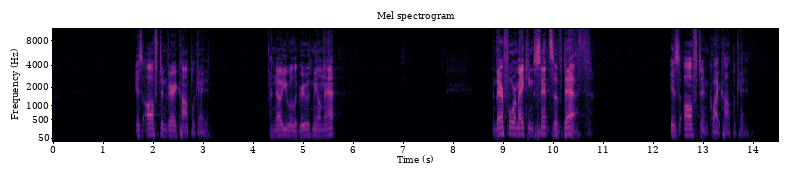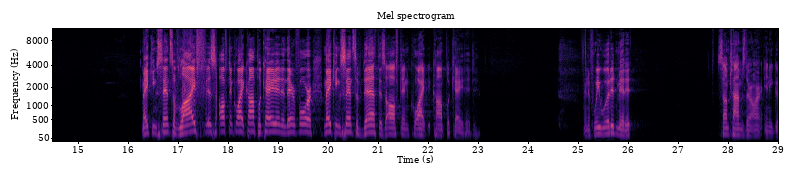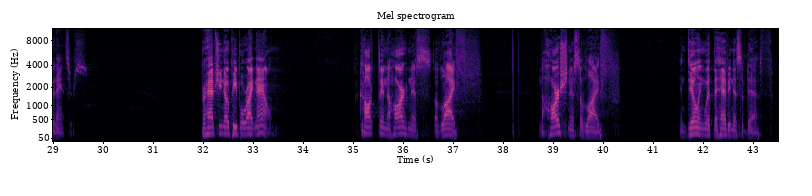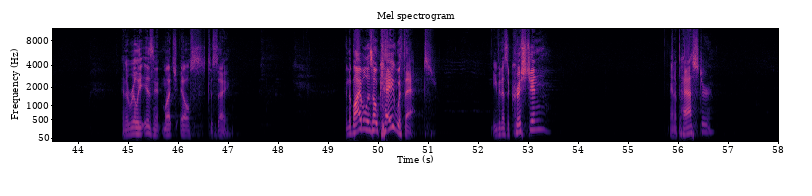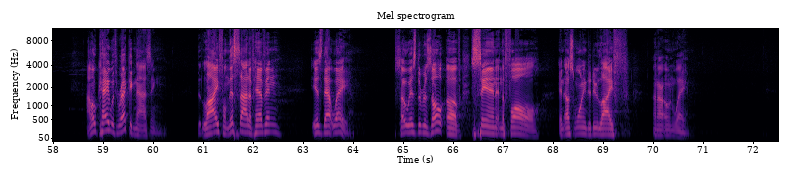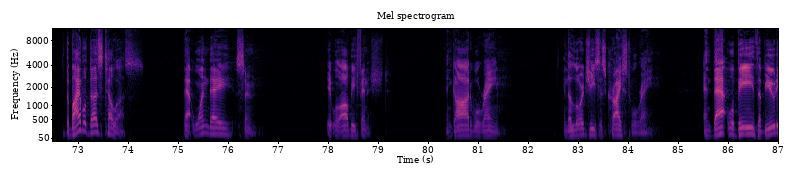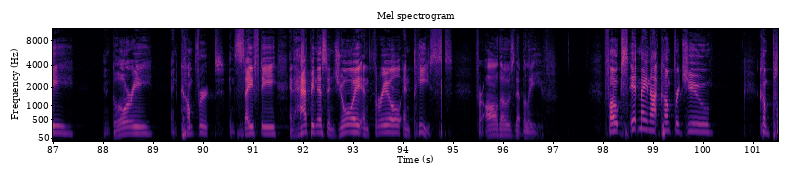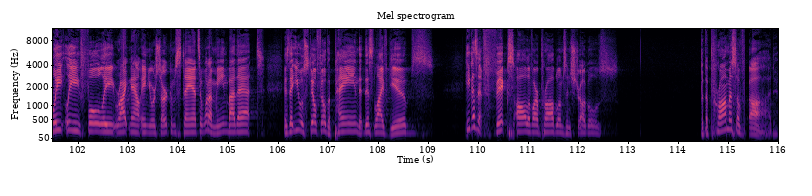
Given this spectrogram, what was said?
is often very complicated. I know you will agree with me on that. And therefore, making sense of death is often quite complicated. Making sense of life is often quite complicated, and therefore, making sense of death is often quite complicated. And if we would admit it, sometimes there aren't any good answers. Perhaps you know people right now caught up in the hardness of life, and the harshness of life in dealing with the heaviness of death. And there really isn't much else to say. And the Bible is okay with that. Even as a Christian and a pastor, I'm okay with recognizing that life on this side of heaven is that way. So is the result of sin and the fall and us wanting to do life in our own way. The Bible does tell us that one day soon it will all be finished and God will reign and the Lord Jesus Christ will reign. And that will be the beauty and glory and comfort and safety and happiness and joy and thrill and peace for all those that believe. Folks, it may not comfort you completely, fully right now in your circumstance. And what I mean by that is that you will still feel the pain that this life gives. He doesn't fix all of our problems and struggles. But the promise of God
